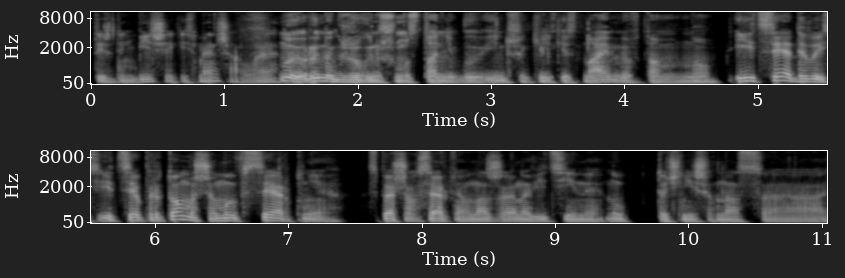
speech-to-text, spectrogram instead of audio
тиждень більше, якийсь менше, але. Ну і ринок же в іншому стані був інша кількість наймів. Там ну І це дивись, і це при тому, що ми в серпні, з 1 серпня, в нас же нові ціни. Ну точніше, в нас а,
